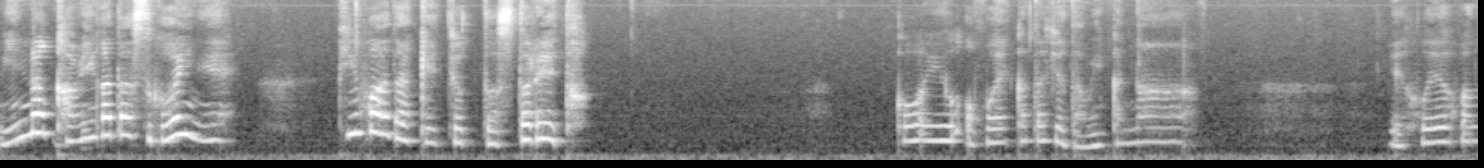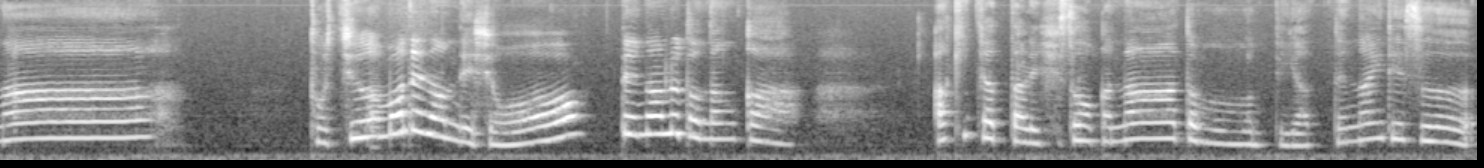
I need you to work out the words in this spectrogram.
みんな髪型すごいね。ティファだけちょっとストレート。こういう覚え方じゃダメかな。FF なぁ。途中までなんでしょ？ってなるとなんか飽きちゃったりしそうかなとも思ってやってないです。な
